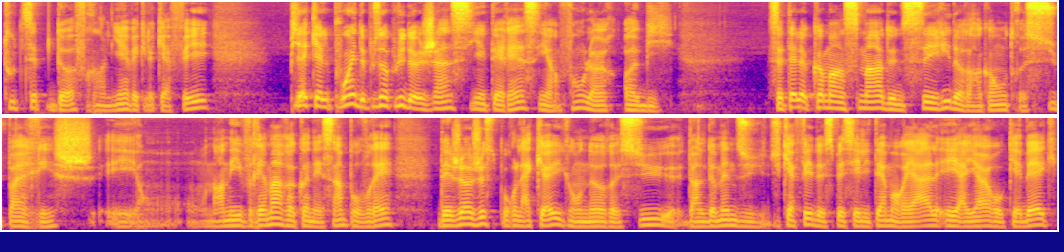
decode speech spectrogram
tout type d'offres en lien avec le café, puis à quel point de plus en plus de gens s'y intéressent et en font leur hobby. C'était le commencement d'une série de rencontres super riches et on, en est vraiment reconnaissant pour vrai. Déjà juste pour l'accueil qu'on a reçu dans le domaine du, du, café de spécialité à Montréal et ailleurs au Québec,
